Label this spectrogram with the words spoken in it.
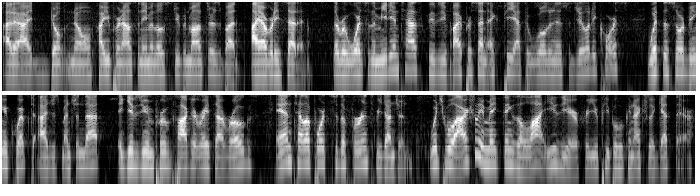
I, I don't know how you pronounce the name of those stupid monsters, but I already said it. The rewards for the medium task gives you 5% XP at the Wilderness Agility course. With the sword being equipped, I just mentioned that. It gives you improved pocket rates at rogues, and teleports to the Forinthry dungeon, which will actually make things a lot easier for you people who can actually get there.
